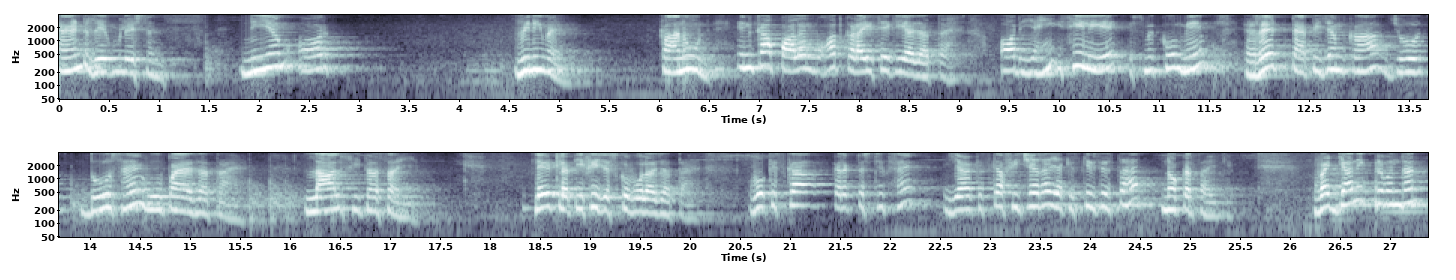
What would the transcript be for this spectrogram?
एंड रेगुलेशंस नियम और विनिमय, कानून, इनका पालन बहुत कड़ाई से किया जाता है। और यही इसीलिए इसमें को में रेड टैपिज्म का जो दोष है, वो पाया जाता है। लाल फीता शाही लेट लतीफ़ी जिसको बोला जाता है, वो किसका करेक्टरिस्टिक्स है, या किसका फीचर है, या किसकी विशेषता है? नौकरशाही की। वैज्ञानिक प्रबंधन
